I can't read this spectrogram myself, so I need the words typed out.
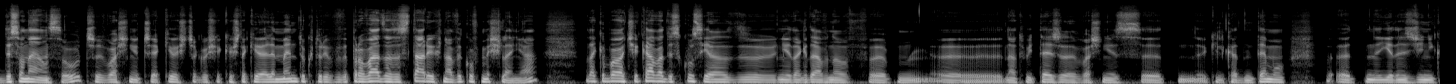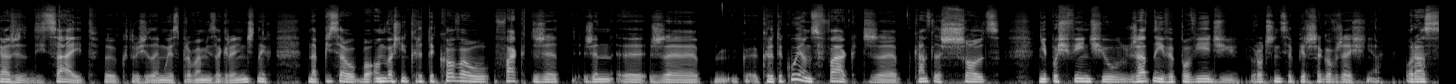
dysonansu, czy właśnie czy jakiegoś czegoś, jakiegoś takiego elementu, który wyprowadza ze starych nawyków myślenia. Taka była ciekawa dyskusja nie tak dawno w, e, na Twitterze, właśnie z kilka dni temu. E, jeden z dziennikarzy Decide, który się zajmuje sprawami zagranicznych, napisał, bo on właśnie krytykował fakt, że, że, że krytykując fakt, że kanclerz Scholz nie poświęcił żadnej wypowiedzi rocznicy 1 września oraz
